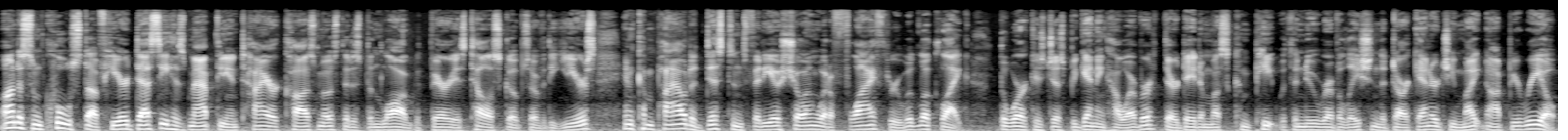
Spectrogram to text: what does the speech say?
On to some cool stuff here. DESI has mapped the entire cosmos that has been logged with various telescopes over the years and compiled a distance video showing what a fly through would look like. The work is just beginning, however. Their data must compete with the new revelation that dark energy might not be real,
